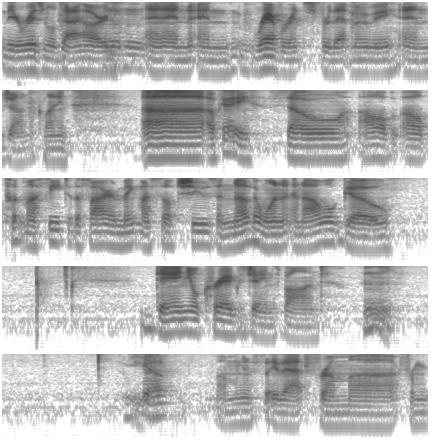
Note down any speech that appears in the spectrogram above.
the original Die Hard Mhm. and, and and reverence for that movie and John McClane. Uh, okay, so I'll I'll put my feet to the fire and make myself choose another one, and I will go Daniel Craig's James Bond. Hmm. okay Yeah, I'm gonna say that from uh, from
